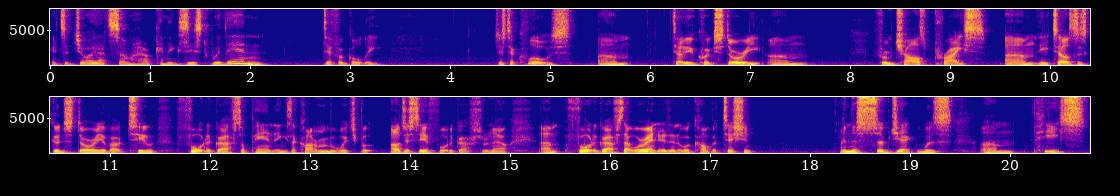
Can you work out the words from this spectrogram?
it's a joy that somehow can exist within difficulty. Just to close, um, tell you a quick story um, from Charles Price. Um, he tells this good story about two photographs or paintings. I can't remember which, but I'll just say photographs for now. Um, photographs that were entered into a competition. And the subject was um, peace.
